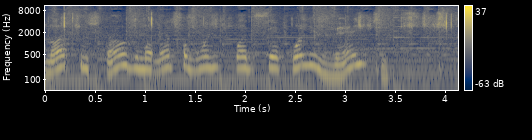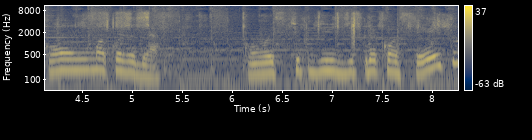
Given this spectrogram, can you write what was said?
nós cristãos, em momentos algum, a gente pode ser conivente com uma coisa dessa, com esse tipo de, de preconceito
